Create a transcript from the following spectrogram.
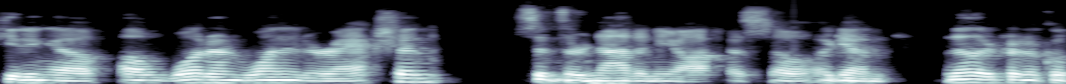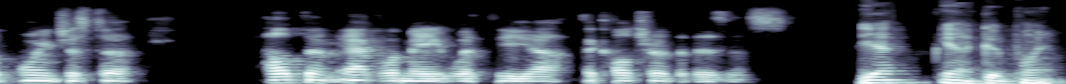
getting a, a one-on-one interaction since they're not in the office so again another critical point just to help them acclimate with the uh, the culture of the business yeah yeah good point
